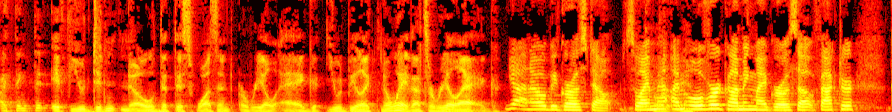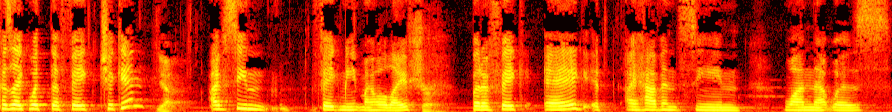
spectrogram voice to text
I think that if you didn't know that this wasn't a real egg, you would be like, "No way, that's a real egg." Yeah, and I would be grossed out. So I'm Totally. I'm overcoming my gross out factor because like with the fake chicken, Yeah. I've seen fake meat my whole life. Sure. But a fake egg, it, I haven't seen one that was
